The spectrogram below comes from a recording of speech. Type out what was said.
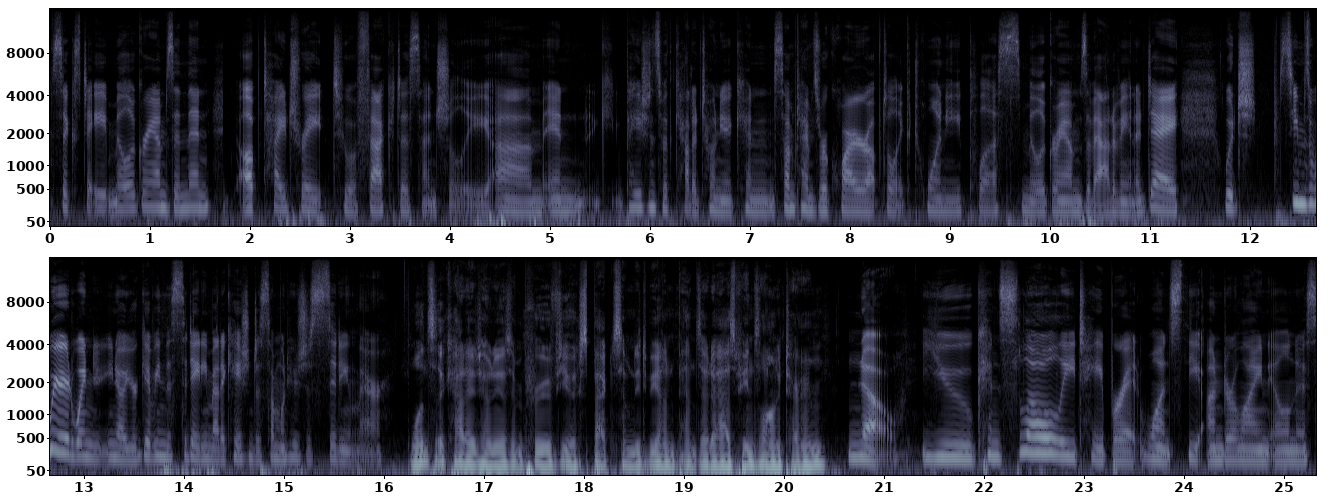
six to eight milligrams and then up titrate to effect essentially. Um, and c- patients with catatonia can sometimes require up to like 20 plus milligrams of Ativan a day, which seems weird when you know you're giving this sedating medication to someone who's just sitting there. Once the catatonia is improved, you expect somebody to be on benzodiazepines long term. No, you can slowly taper it once the underlying illness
